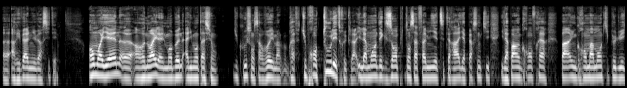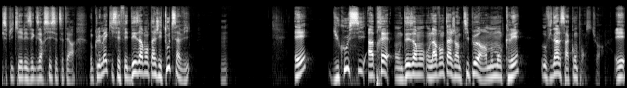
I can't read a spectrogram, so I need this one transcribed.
arriver à l'université. En moyenne, euh, un Renoir, il a une moins bonne alimentation. Du coup, son cerveau, il marche. Bref, tu prends tous les trucs là. Il a moins d'exemples dans sa famille, etc. Il y a personne qui. Il n'a pas un grand frère, pas une grand-maman qui peut lui expliquer les exercices, etc. Donc le mec, il s'est fait désavantager toute sa vie. Mm. Et du coup, si après on, l'avantage un petit peu à un moment clé, au final, ça compense, tu vois. Et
